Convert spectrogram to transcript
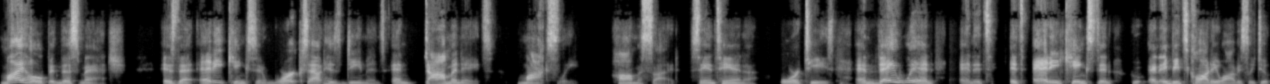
My hope in this match is that Eddie Kingston works out his demons and dominates Moxley, Homicide, Santana, Ortiz, and they win. And it's it's Eddie Kingston who and he beats Claudio obviously too,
